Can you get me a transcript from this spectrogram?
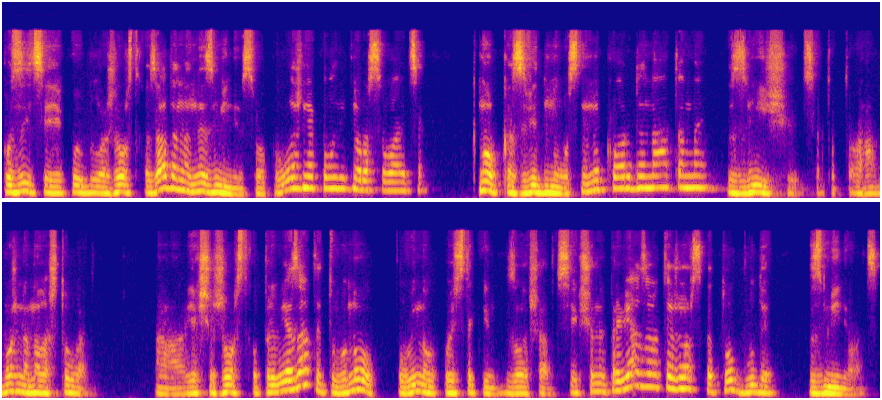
позиція якої була жорстко задана, не змінює свого положення, коли вікно розсувається. Кнопка з відносними координатами зміщується. Тобто, ага, можна налаштувати. Якщо жорстко прив'язати, то воно повинно ось таким залишатися. Якщо не прив'язувати жорстко, то буде змінюватися.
